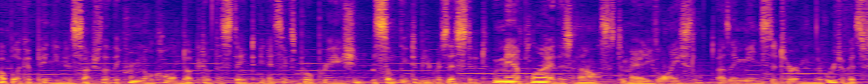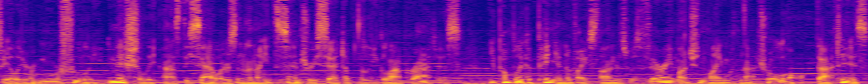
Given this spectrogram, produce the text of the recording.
public opinion is such that the criminal conduct of the state in its expropriation is something to be resisted. We may apply this analysis to medieval Iceland as a means to determine the root of its failure more fully. Initially, as the settlers in the 9th century set up the legal apparatus, the public opinion of Icelanders was very much in line with natural law. That is,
